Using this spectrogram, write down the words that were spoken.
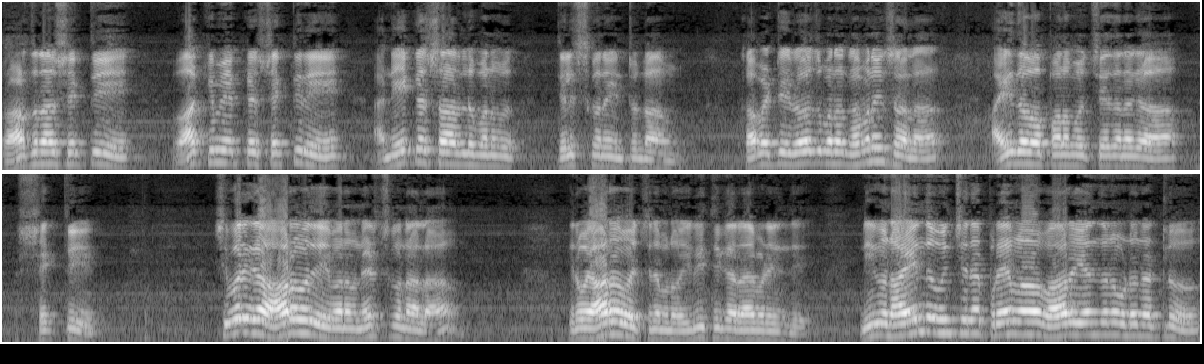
ప్రార్థనా శక్తి వాక్యం యొక్క శక్తిని అనేక సార్లు మనం తెలుసుకొని ఉంటున్నాం కాబట్టి ఈరోజు మనం గమనించాలా ఐదవ ఫలము చేదనగా శక్తి. చివరిగా ఆరవది మనం నేర్చుకున్నాలా ఇరవై ఆరో వచనంలో ఈ రీతిగా రాబడింది నీవు నా ఎందు ఉంచిన ప్రేమ వారి ఎందును ఉండునట్లు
